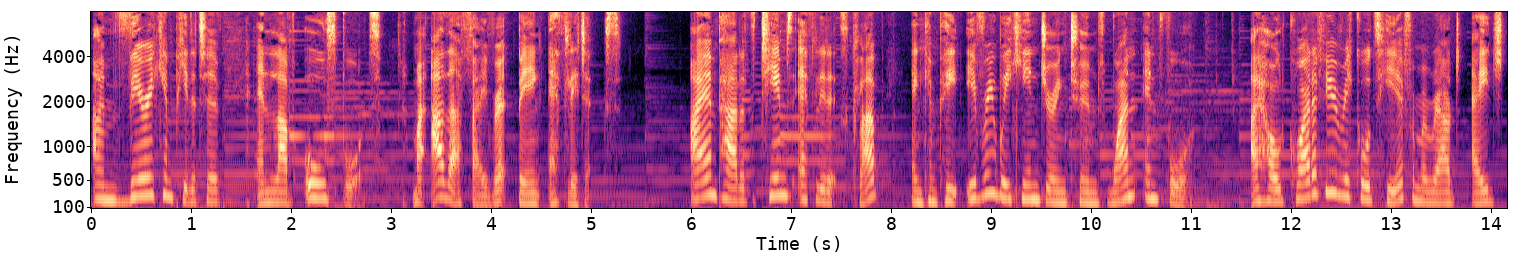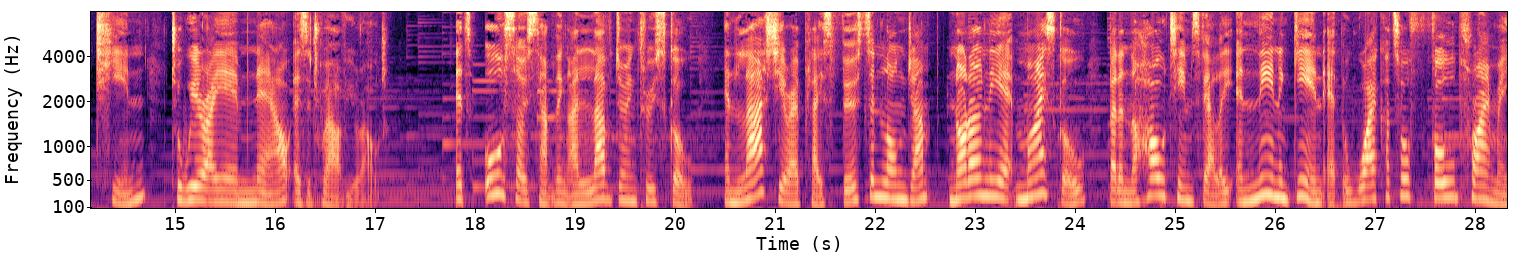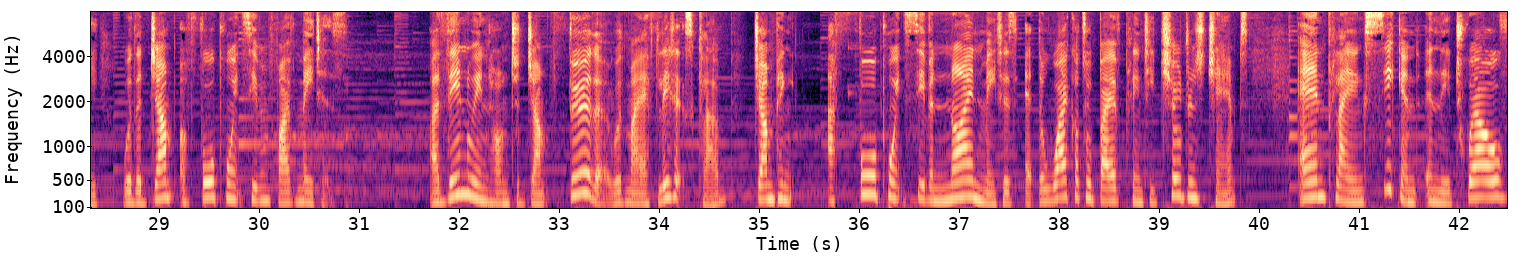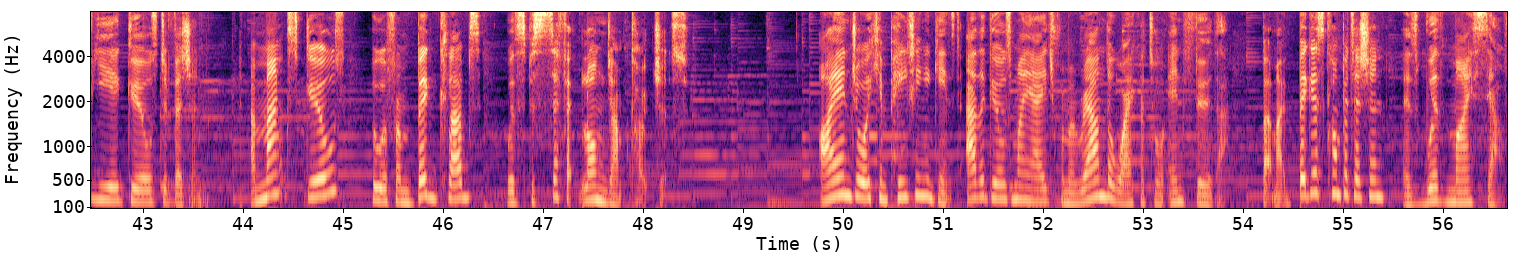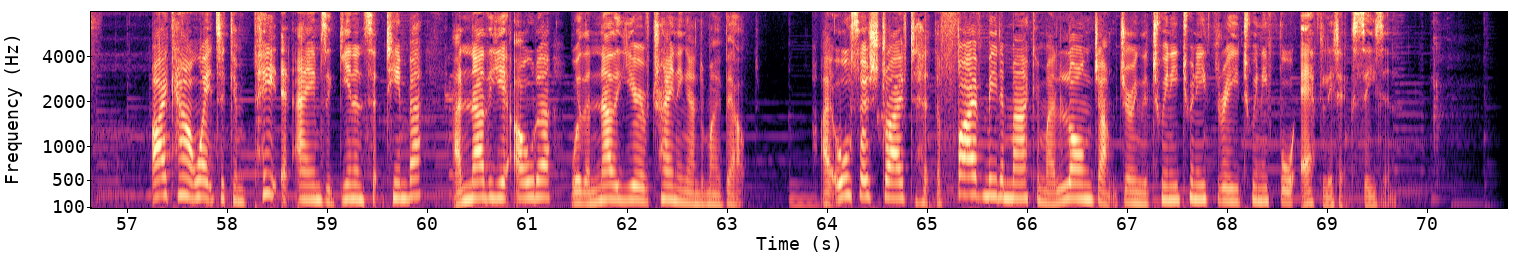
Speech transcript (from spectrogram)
I'm very competitive and love all sports, my other favourite being athletics. I am part of the Thames Athletics Club and compete every weekend during terms 1 and 4. I hold quite a few records here from around age 10 to where I am now as a 12 year old. It's also something I love doing through school, and last year I placed first in long jump, not only at my school, but in the whole Thames Valley, and then again at the Waikato Full Primary with a jump of 4.75 metres. I then went on to jump further with my athletics club, jumping a 4.79 metres at the Waikato Bay of Plenty Children's Champs and playing second in their 12 year girls division, amongst girls who were from big clubs with specific long jump coaches. I enjoy competing against other girls my age from around the Waikato and further, but my biggest competition is with myself. I can't wait to compete at AIMs again in September, another year older with another year of training under my belt. I also strive to hit the 5 metre mark in my long jump during the 2023 24 athletics season.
